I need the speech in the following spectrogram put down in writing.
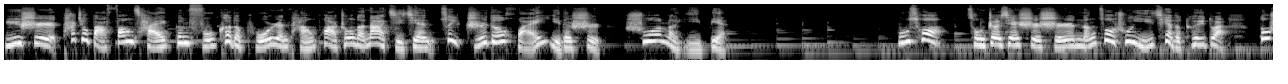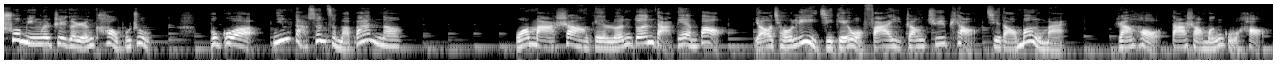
于是，他就把方才跟福克的仆人谈话中的那几件最值得怀疑的事说了一遍。不错，从这些事实能做出一切的推断，都说明了这个人靠不住。不过，您打算怎么办呢？我马上给伦敦打电报，要求立即给我发一张机票寄到孟买，然后搭上蒙古号，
